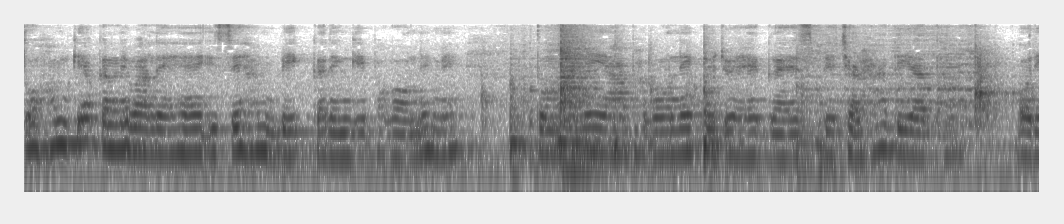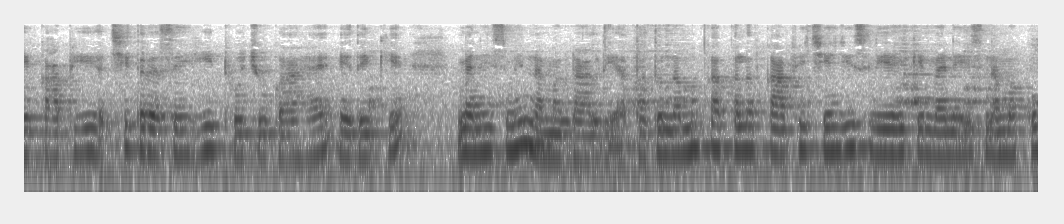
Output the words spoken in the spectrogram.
तो हम क्या करने वाले हैं? इसे हम बेक करेंगे भगोने में। तो मैंने यहाँ भगोने को जो है गैस पे चढ़ा दिया था और ये काफ़ी अच्छी तरह से हीट हो चुका है। ये देखिए, मैंने इसमें नमक डाल दिया था। तो नमक का कलर काफ़ी चेंज इसलिए है कि मैंने इस नमक को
